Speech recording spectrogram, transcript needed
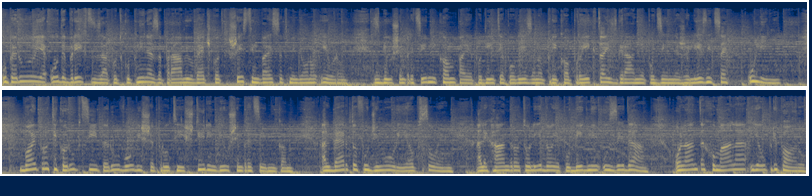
V Peruju je Odebrecht za podkupnine zapravil več kot 26 milijonov evrov. Z bivšim predsednikom pa je podjetje povezano preko projekta izgradnje podzemne železnice v Lini. Boj proti korupciji Peru vodi še proti štirim bivšim predsednikom. Alberto Fujimori je obsojen, Alejandro Toledo je pobegnil v ZDA, Olanta Humala je v priporu,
